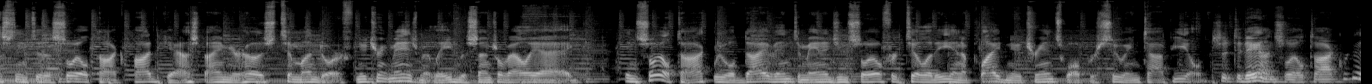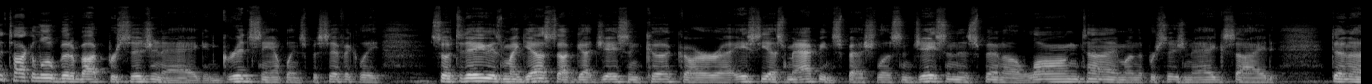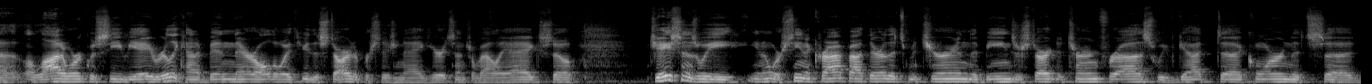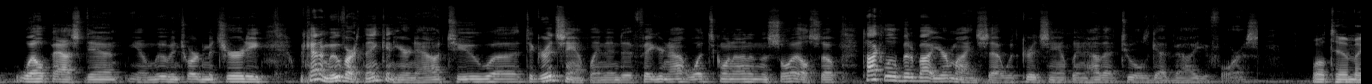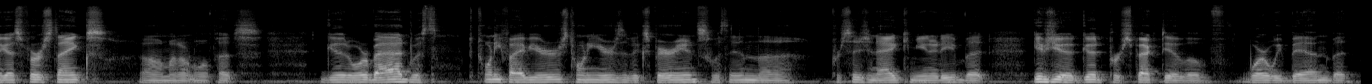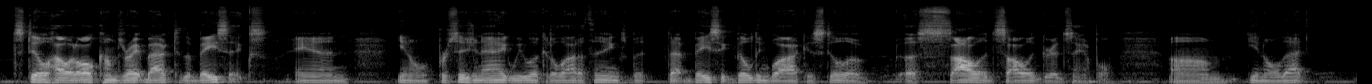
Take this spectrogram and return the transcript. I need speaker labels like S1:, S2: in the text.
S1: listening to the Soil Talk podcast. I am your host, Tim Mundorf, Nutrient Management Lead with Central Valley Ag. In Soil Talk, we will dive into managing soil fertility and applied nutrients while pursuing top yield. So, today on Soil Talk, we're going to talk a little bit about precision ag and grid sampling specifically. So, today, as my guest, I've got Jason Cook, our uh, ACS mapping specialist. And Jason has spent a long time on the precision ag side done a, a, lot of work with CVA, really kind of been there all the way through the start of precision ag here at Central Valley Ag. So, Jason, as we, you know, we're seeing a crop out there that's maturing. The beans are starting to turn for us. We've got uh, corn that's uh, well past dent, you know, moving toward maturity. We kind of move our thinking here now to uh, to grid sampling and to figuring out what's going on in the soil. So, talk a little bit about your mindset with grid sampling and how that tool's got value for us.
S2: Well, Tim, I guess first thanks um, I don't know if that's good or bad with 25 years, 20 years of experience within the precision ag community, but gives you a good perspective of where we've been, but still how it all comes right back to the basics. And, you know, precision ag, we look at a lot of things, but that basic building block is still a, a solid, solid grid sample. Um, you know, that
